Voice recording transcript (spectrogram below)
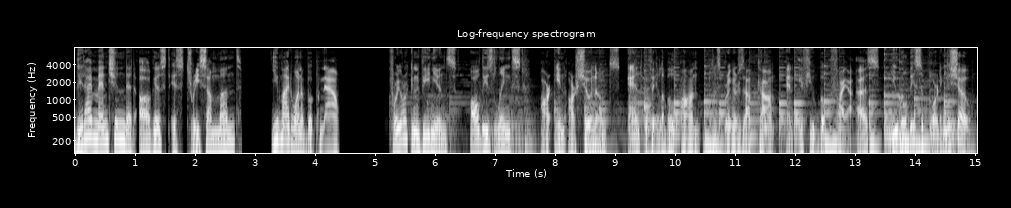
Did I mention that August is threesome month? You might want to book now. For your convenience, all these links are in our show notes and available on blissbringers.com. And if you book via us, you will be supporting the show.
